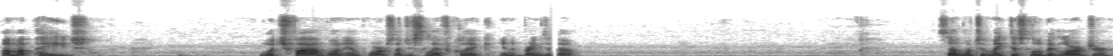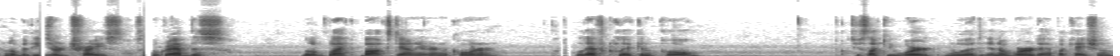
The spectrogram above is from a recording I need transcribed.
on my page which file I'm going to import. So I just left click and it brings it up. So I'm going to make this a little bit larger, a little bit easier to trace. So grab this little black box down here in the corner. Left click and pull, just like you would in a Word application.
